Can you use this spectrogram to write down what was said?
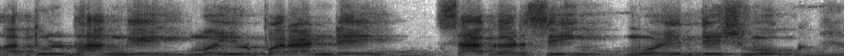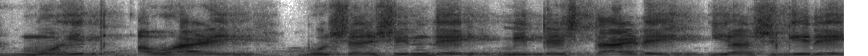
Atul Bhange Mayur Parande Sagar Singh Mohit Deshmukh Mohit Avhale Bhushan Shinde Mitesh Tayde Yash Gire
